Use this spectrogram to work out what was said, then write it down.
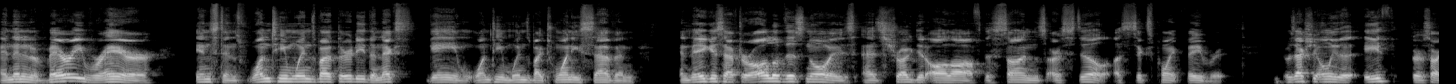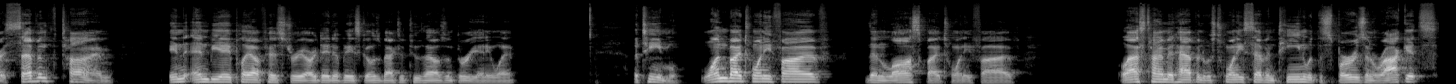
And then in a very rare instance, one team wins by 30. The next game, one team wins by 27. And Vegas, after all of this noise, has shrugged it all off. The Suns are still a six point favorite. It was actually only the eighth, or sorry, seventh time in NBA playoff history. Our database goes back to 2003 anyway. A team won by 25, then lost by 25. Last time it happened was 2017 with the Spurs and Rockets.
